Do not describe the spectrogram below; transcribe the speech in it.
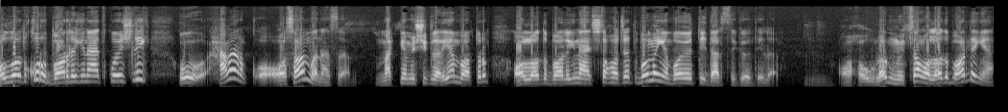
Allohni qurib borligini aytib qo'yishlik u hamma oson bu narsa. Makka mushriklarga ham borib turib, Allohning borligini aytishda hojati bo'lmagan boyotdik darsda ko'rdinglar. Oha, ular unutsam Allohni bor degan.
